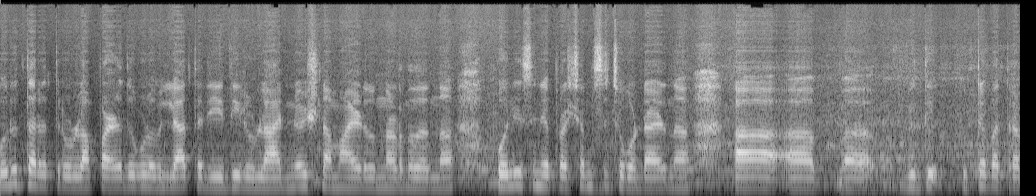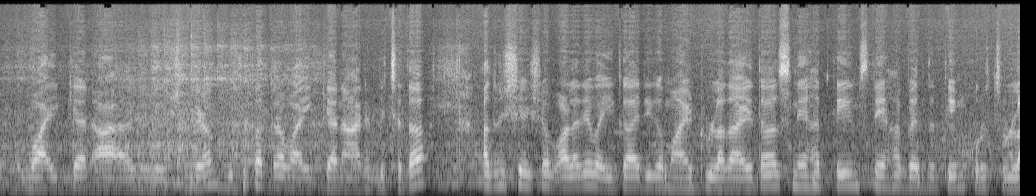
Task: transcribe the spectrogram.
ഒരു തരത്തിലുള്ള പഴുതുകളും ഇല്ലാത്ത രീതിയിലുള്ള അന്വേഷണമായിരുന്നു നടന്നതെന്ന് പോലീസിനെ പ്രശംസിച്ചുകൊണ്ടായിരുന്നു വിധി കുറ്റപത്രം വായിക്കാൻ ക്ഷമിക്കണം വിധിപത്രം വായിക്കാൻ ആരംഭിച്ചത്. അതിനുശേഷം വളരെ വൈകാരികമായിട്ടുള്ള അതായത് സ്നേഹത്തെയും സ്നേഹബന്ധത്തെയും കുറിച്ചുള്ള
